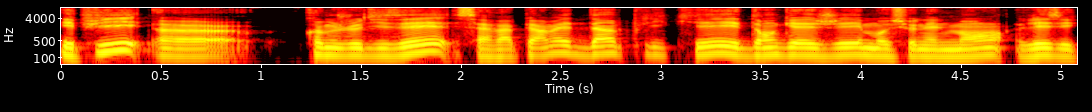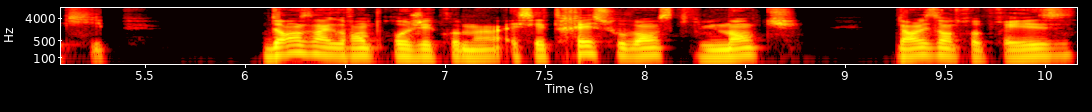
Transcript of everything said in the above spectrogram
Et puis, heu, comme je le disais, ça va permettre d'impliquer et d'engager émotionnellement les équipes dans un grand projet commun et c'est très souvent ce qui manque dans les entreprises,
